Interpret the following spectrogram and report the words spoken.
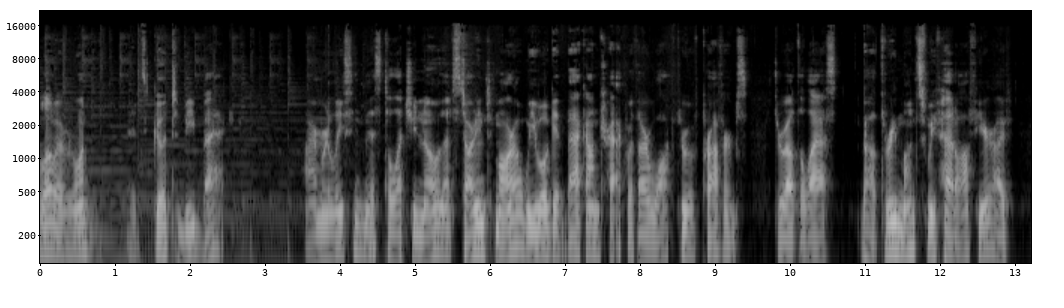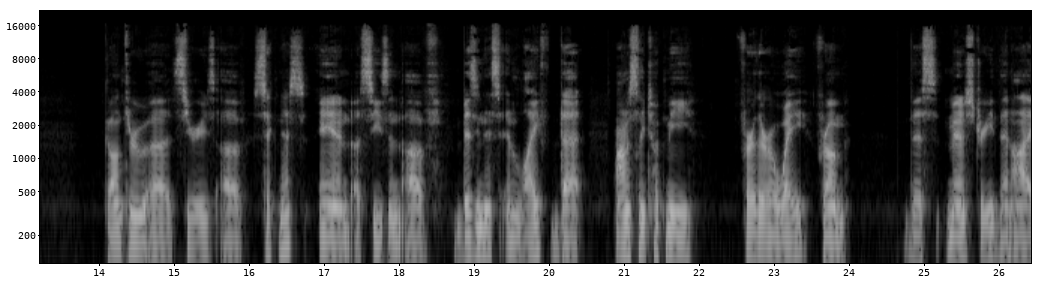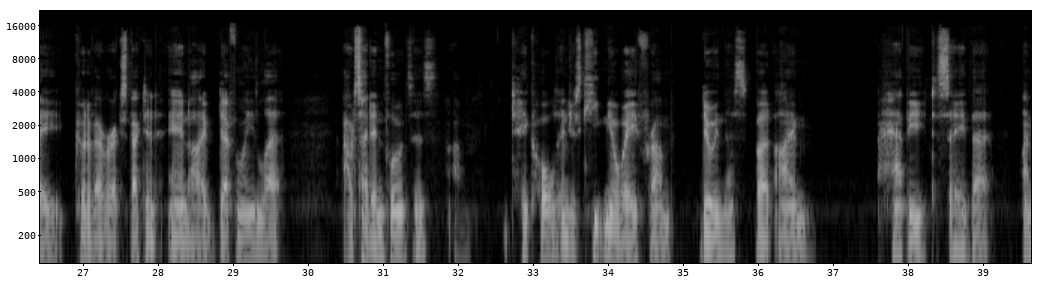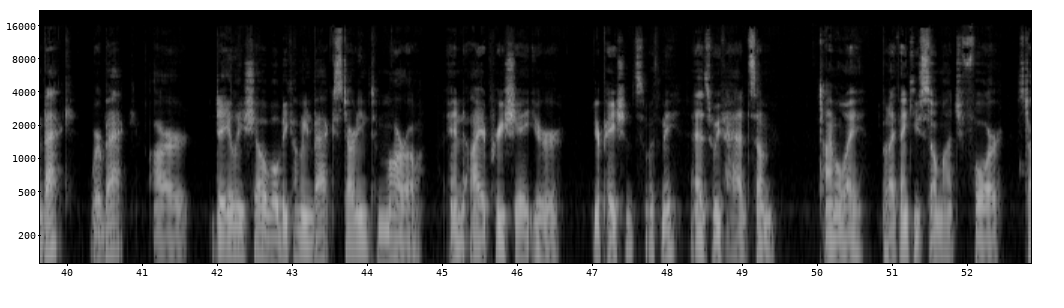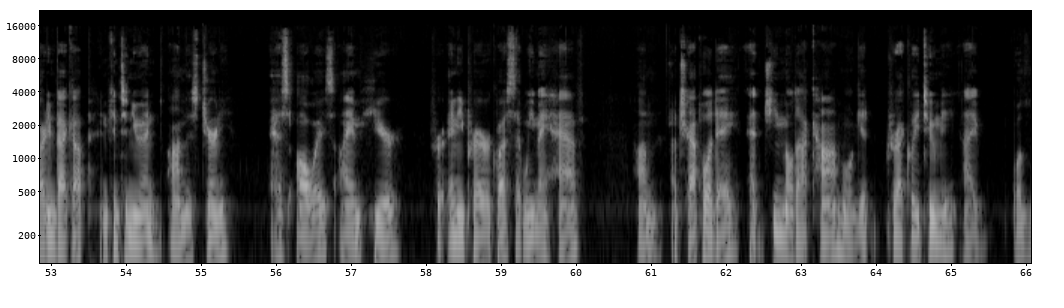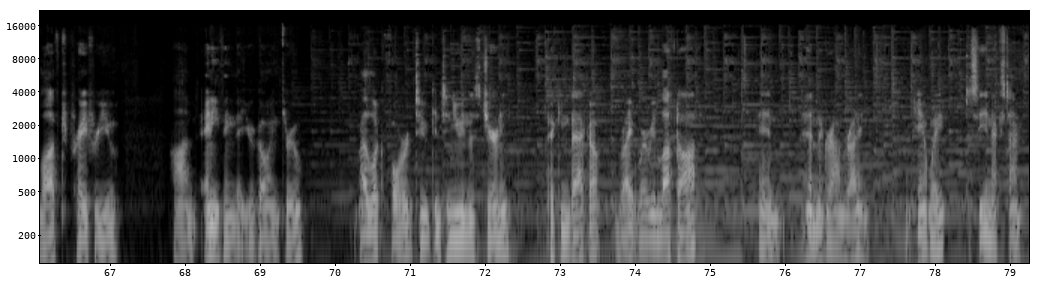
Hello, everyone. It's good to be back. I'm releasing this to let you know that starting tomorrow, we will get back on track with our walkthrough of Proverbs. Throughout the last about three months we've had off here, I've gone through a series of sickness and a season of busyness in life that honestly took me further away from this ministry than I could have ever expected. And I definitely let outside influences um, take hold and just keep me away from doing this. But I'm happy to say that I'm back. We're back. Our daily show will be coming back starting tomorrow. And I appreciate your your patience with me as we've had some time away. But I thank you so much for starting back up and continuing on this journey. As always, I am here for any prayer requests that we may have um, a chapel a day at gmail.com will get directly to me. I would love to pray for you on anything that you're going through. I look forward to continuing this journey, picking back up right where we left off, and hitting the ground running. I can't wait to see you next time.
